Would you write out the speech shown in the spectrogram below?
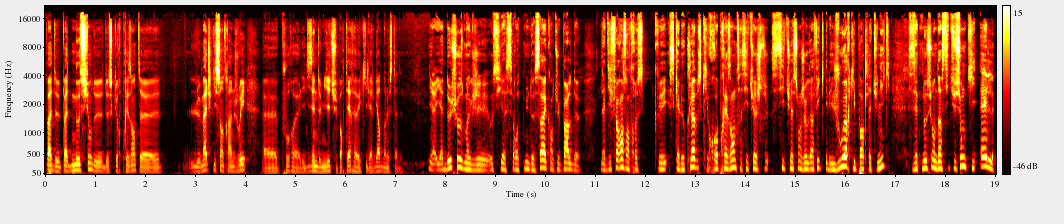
pas de, pas de notion de, ce que représente le match qu'ils sont en train de jouer pour les dizaines de milliers de supporters qui les regardent dans le stade. Il y, a deux choses moi, que j'ai aussi assez retenu de ça quand tu parles de la différence entre ce qu'est le club, ce qui représente sa situation géographique et les joueurs qui portent la tunique. C'est cette notion d'institution qui, elle,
